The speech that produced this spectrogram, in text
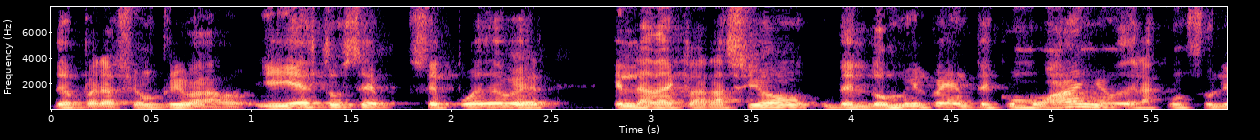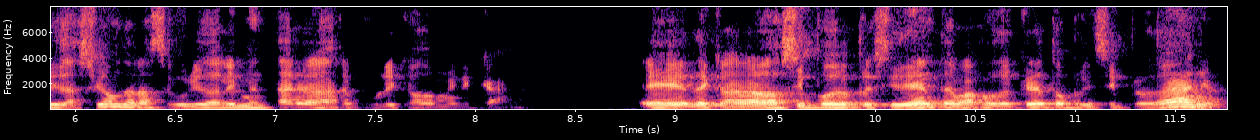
de operación privado. Y esto se, se puede ver en la declaración del 2020 como año de la consolidación de la seguridad alimentaria de la República Dominicana eh, declarado así por el presidente bajo decreto a principios de año.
